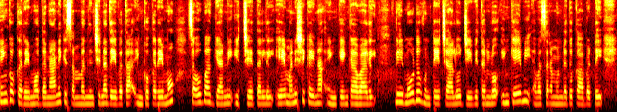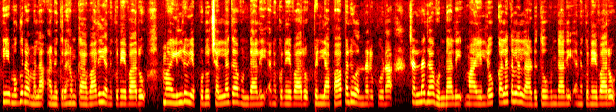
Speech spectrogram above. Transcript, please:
ఇంకొకరేమో ధనానికి సంబంధించిన దేవత ఇంకొకరేమో సౌభాగ్యాన్ని ఇచ్చే తల్లి. ఏ మనిషికైనా ఇంకేం కావాలి? ఈ మూడు ఉంటే చాలు జీవితంలో ఇంకేమీ అవసరం ఉండదు కాబట్టి ఈ ముగ్గురమ్మల అనుగ్రహం కావాలి అనుకునేవారు. మా ఇల్లు ఎప్పుడు చల్లగా ఉండాలి అనుకునేవారు. పిల్ల పాపలు అందరూ కూడా చల్లగా ఉండాలి. మా ఇల్లు కలకలలాడుతూ ఉండాలి అనుకునేవారు.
